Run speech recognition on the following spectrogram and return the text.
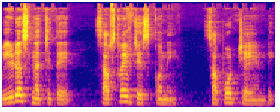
వీడియోస్ నచ్చితే సబ్స్క్రైబ్ చేసుకొని సపోర్ట్ చేయండి.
